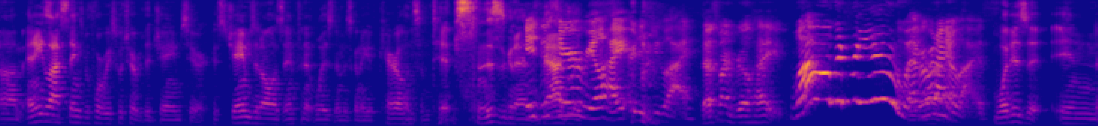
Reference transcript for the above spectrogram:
Um, any last things before we switch over to James here? Because James, in all his infinite wisdom, is going to give Carolyn some tips. this is going to end Is this badly. your real height or did you lie? That's my real height. Wow, good for you! Everyone I know lies. What is it in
